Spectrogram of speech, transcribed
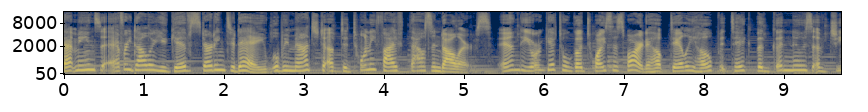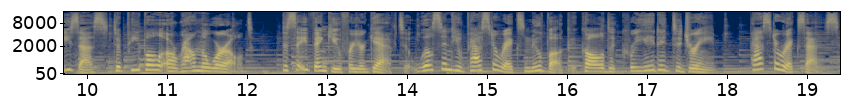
That means every dollar you give starting today will be matched up to $25,000, and your gift will go twice as far to help Daily Hope take the good news of Jesus to people around the world. To say thank you for your gift, we'll send you Pastor Rick's new book called Created to Dream. Pastor Rick says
